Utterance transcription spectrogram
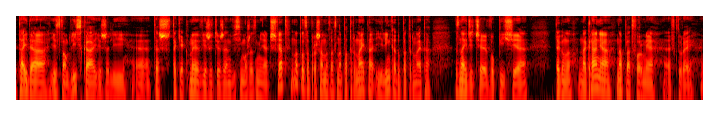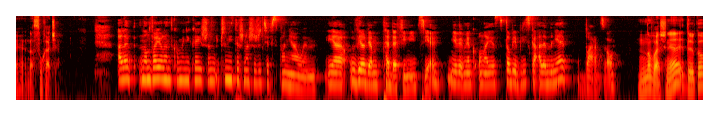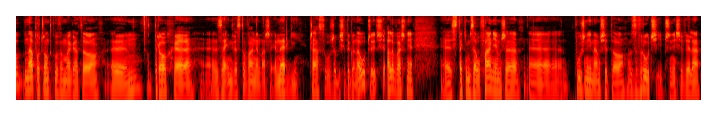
ta idea jest Wam bliska, jeżeli e, też tak jak my wierzycie, że NVC może zmieniać świat, no to zapraszamy Was na Patronite'a i linka do Patronite'a znajdziecie w opisie tego nagrania na platformie, e, w której e, nas słuchacie. Ale non-violent communication czyni też nasze życie wspaniałym. Ja uwielbiam tę definicję. Nie wiem, jak ona jest Tobie bliska, ale mnie bardzo. No właśnie, tylko na początku wymaga to y, trochę e, zainwestowania naszej energii, czasu, żeby się tego nauczyć, ale właśnie y, z takim zaufaniem, że y, później nam się to zwróci i przyniesie wiele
